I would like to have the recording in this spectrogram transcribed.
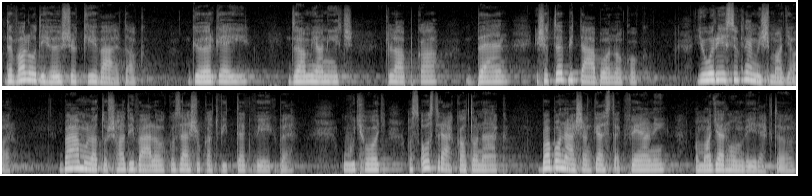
de valódi hősökké váltak. Görgei, Damjanics, Klapka, Ben és a többi tábornokok. Jó részük nem is magyar. Bámulatos hadivállalkozásokat vittek végbe. Úgyhogy az osztrák katonák babonásan kezdtek félni a magyar honvédektől.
